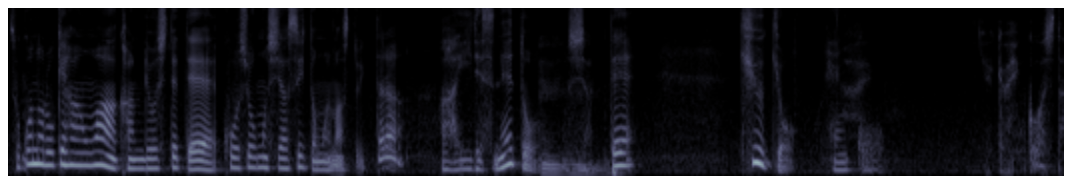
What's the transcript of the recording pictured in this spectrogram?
そこのロケハンは完了してて交渉もしやすいと思いますと言ったら「ああいいですね」とおっしゃって、急遽変更、はい、急遽変更した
